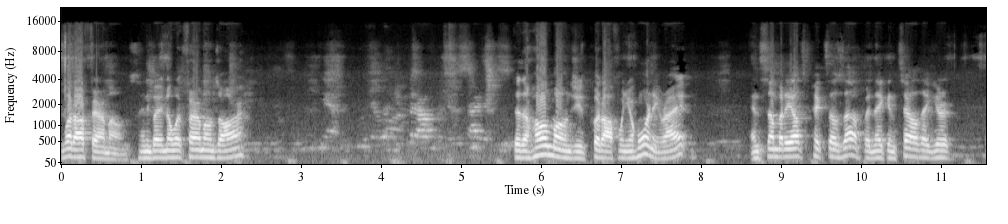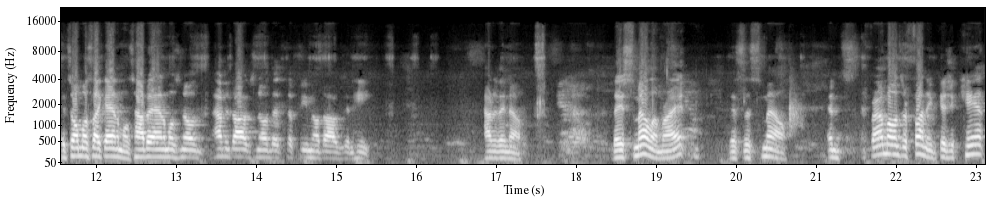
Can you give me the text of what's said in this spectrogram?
What are pheromones? Anybody know what pheromones are? Yeah. They'll let you put off when you're excited. They're the hormones you put off when you're horny, right? And somebody else picks those up and they can tell that you're it's almost like animals. How do animals know how do dogs know that the female dog's in heat? How do they know? They smell them, right? It's the smell. And pheromones are funny because you can't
